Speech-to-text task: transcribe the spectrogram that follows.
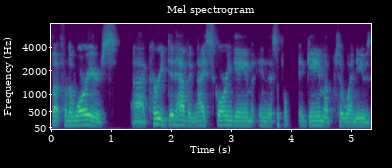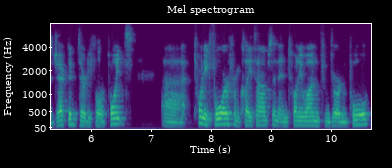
But for the Warriors, uh, Curry did have a nice scoring game in this game up to when he was ejected 34 points, uh, 24 from Klay Thompson, and 21 from Jordan Poole.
